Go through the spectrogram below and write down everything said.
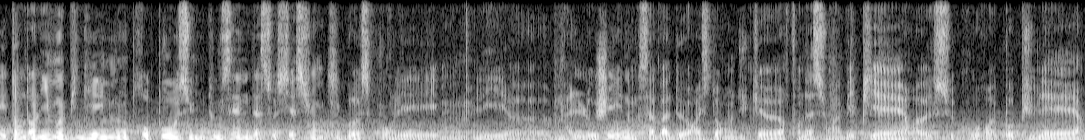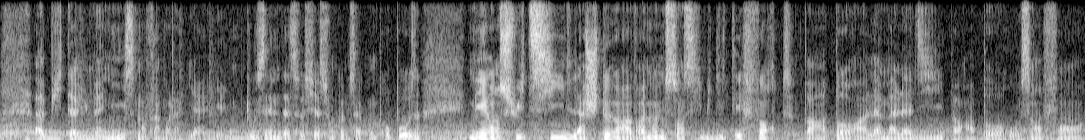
Étant dans l'immobilier, nous on propose une douzaine d'associations qui bossent pour les, euh, mal logés. Donc ça va de Restaurant du Cœur, Fondation Abbé Pierre, euh, Secours Populaire, Habitat Humanisme. Enfin voilà, il y, a, une douzaine d'associations comme ça qu'on propose. Mais ensuite, si l'acheteur a vraiment une sensibilité forte par rapport à la maladie, par rapport aux enfants,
